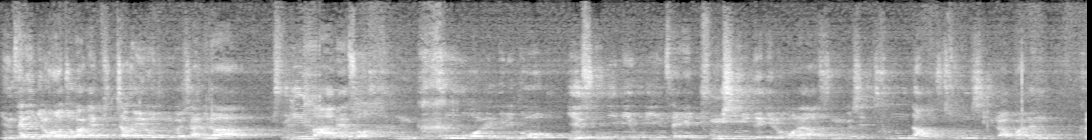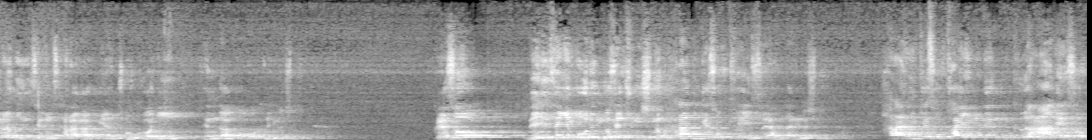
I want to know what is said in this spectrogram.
인생은 여러 조각의 핏자로 이루어지는 것이 아니라 주님 안에서 한 큰 원을 그리고 예수님이 우리 인생의 중심이 되기를 원하시는 것이 참다운 성실이라고 하는 그런 인생을 살아가기 위한 조건이 된다고 하는 것입니다. 그래서 내 인생의 모든 것의 중심은 하나님께 속해 있어야 한다는 것입니다. 하나님께 속하 있는 그 안에서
